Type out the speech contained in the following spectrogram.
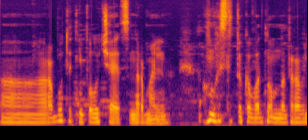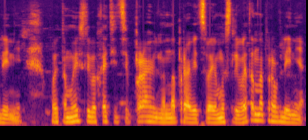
работать не получается нормально. Мысли только в одном направлении. Поэтому, если вы хотите правильно направить свои мысли в это направление,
